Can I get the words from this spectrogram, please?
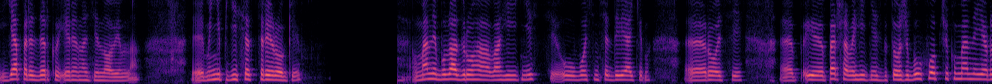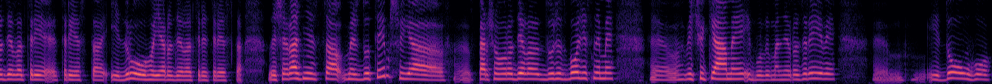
Я Передирко Ірина Зіновівна. Е, Мені 53 роки. У мене була друга вагітність у 89-му е, році. Е, Перша вагітність теж був хлопчик у мене, я родила 300, і другого я родила 3 300. Лише різниця між тим, що я першого родила дуже з болісними відчуттями, і були в мене розриви, е, і довго.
